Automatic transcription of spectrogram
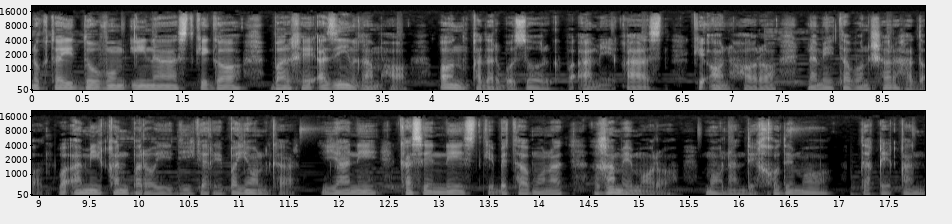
نکته دوم این است که گاه برخی از این غمها آنقدر بزرگ و عمیق است که آنها را نمی‌توان شرح داد و عمیقا برای دیگر بیان کرد. یعنی کسی نیست که بتواند غم ما را مانند خود ما دقیقا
